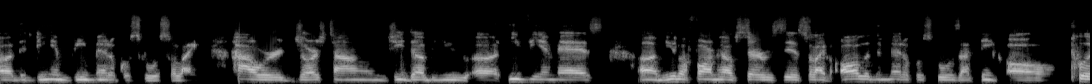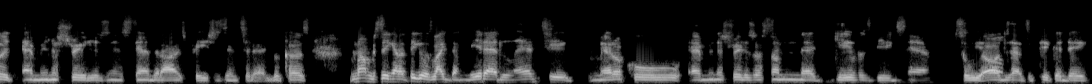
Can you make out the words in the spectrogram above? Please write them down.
uh, the DMV medical school. So like Howard, Georgetown, GW, uh, EVMS, um, Uniform Health Services. So like all of the medical schools, I think all put administrators and standardized patients into that because I'm not mistaken, I think it was like the Mid Atlantic medical administrators or something that gave us the exam. So we all just had to pick a day.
